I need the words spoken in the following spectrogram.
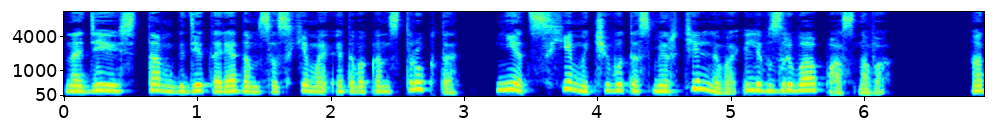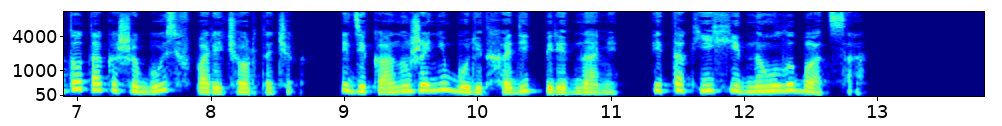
Надеюсь, там где-то рядом со схемой этого конструкта нет схемы чего-то смертельного или взрывоопасного. А то так ошибусь в паре черточек, и декан уже не будет ходить перед нами и так ехидно улыбаться.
